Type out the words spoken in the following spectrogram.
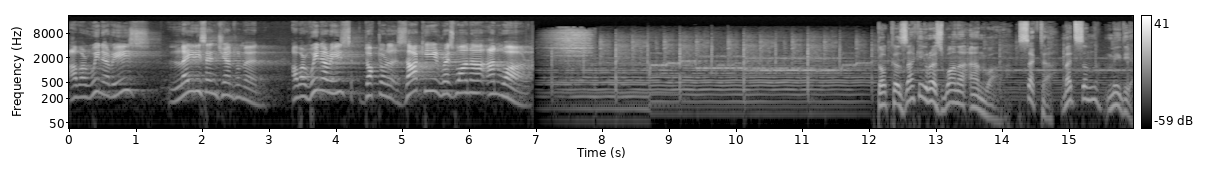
Our winner is, ladies and gentlemen, our winner is Dr. Zaki Rezwana Anwar. Dr. Zaki Rezwana Anwar, Sector Medicine Media.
